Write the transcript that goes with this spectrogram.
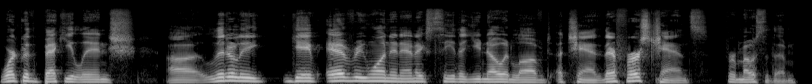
worked with Becky Lynch, uh, literally gave everyone in NXT that you know and loved a chance, their first chance for most of them.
